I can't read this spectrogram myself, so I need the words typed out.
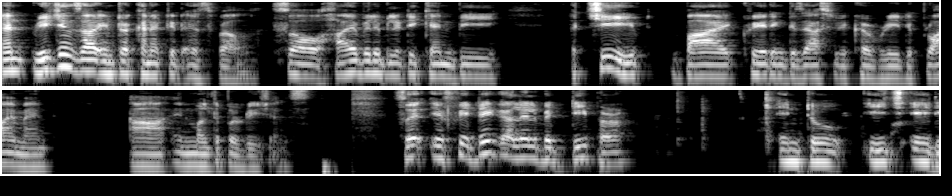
And regions are interconnected as well. So high availability can be achieved by creating disaster recovery deployment uh, in multiple regions. So if we dig a little bit deeper into each AD,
